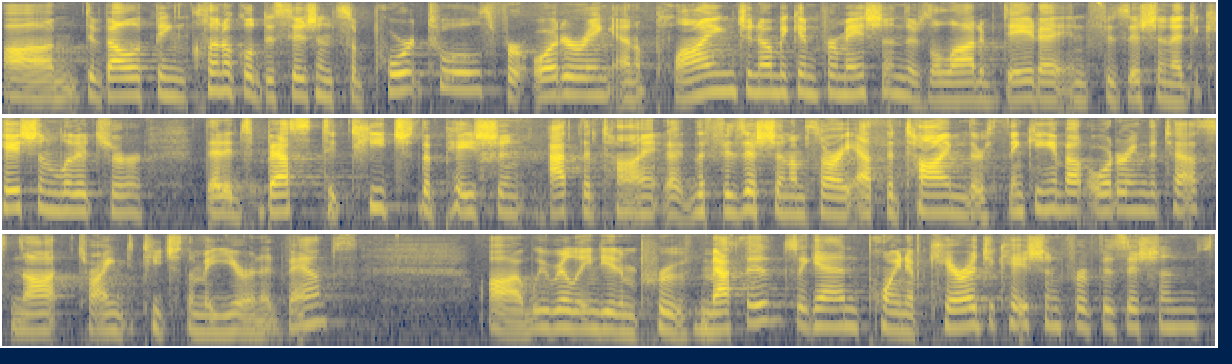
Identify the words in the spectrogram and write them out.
Um, developing clinical decision support tools for ordering and applying genomic information. There's a lot of data in physician education literature that it's best to teach the patient at the time, uh, the physician, I'm sorry, at the time they're thinking about ordering the test, not trying to teach them a year in advance. Uh, we really need improved methods, again, point of care education for physicians.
